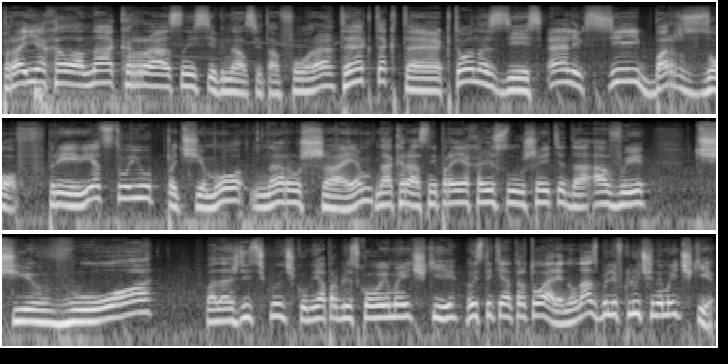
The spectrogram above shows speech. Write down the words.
Проехала на красный сигнал светофора. Так, так, так, кто у нас здесь? Алексей Борзов. Приветствую, почему нарушаем? На красный проехали, слушаете, да, а вы... Чего? Подождите секундочку, у меня проблесковые маячки. Вы стоите на тротуаре, но у нас были включены маячки.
